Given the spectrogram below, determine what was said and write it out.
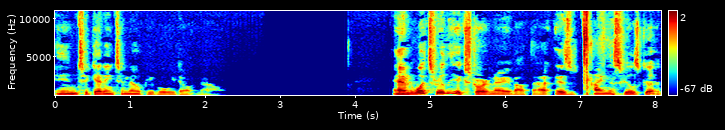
into getting to know people we don't know. And what's really extraordinary about that is kindness feels good.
